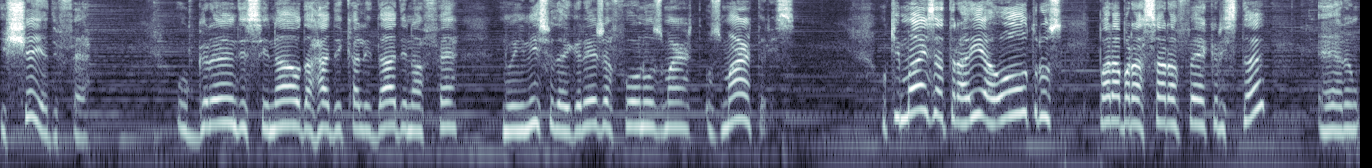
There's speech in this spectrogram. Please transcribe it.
e cheia de fé. O grande sinal da radicalidade na fé no início da igreja foram os, os mártires. O que mais atraía outros para abraçar a fé cristã eram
